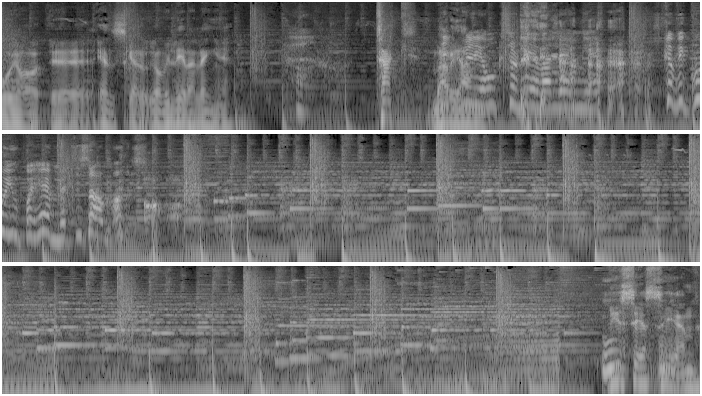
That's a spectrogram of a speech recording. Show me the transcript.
Och jag eh, älskar och jag vill leva länge. Tack vill jag Marianne. också leva länge. Ska vi gå in på hemmet tillsammans? Vi ses igen.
